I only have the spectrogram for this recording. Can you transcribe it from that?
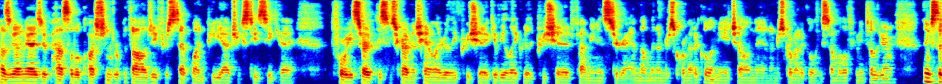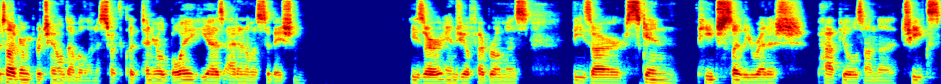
How's it going, guys? A past level question for pathology for step one pediatrics 2CK. Before we start, please subscribe to my channel. I really appreciate it. Give you a like, really appreciate it. Find me on Instagram, Mehlman underscore medical, M-E-H-L, man underscore medical. Links down below for me on Telegram. Links to the Telegram group channel down below. And to start the clip, 10 year old boy, he has adenoma sebaceum. These are angiofibromas. These are skin, peach, slightly reddish papules on the cheeks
